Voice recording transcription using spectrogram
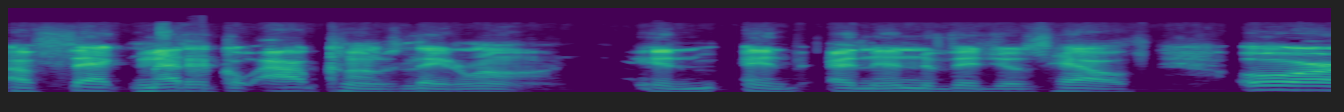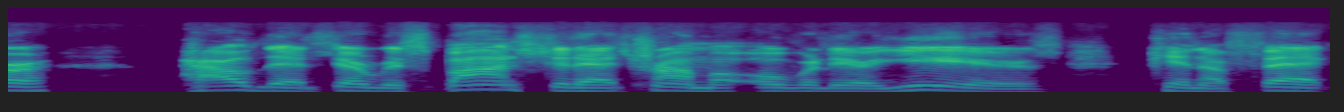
affect medical outcomes later on in, in an individual's health or how that their response to that trauma over their years can affect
